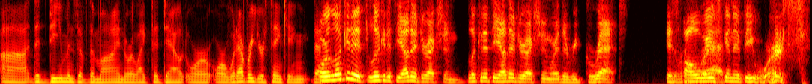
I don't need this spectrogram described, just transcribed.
uh, the demons of the mind or like the doubt or or whatever you're thinking that- or look at it look at it the other direction. Look at it the other direction where the regret is regret. always going to be worse.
